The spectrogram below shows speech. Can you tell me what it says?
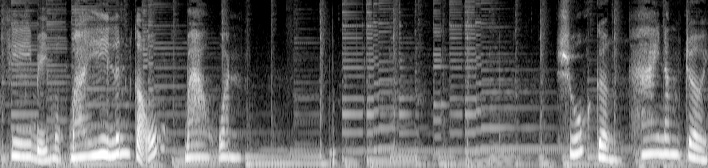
khi bị một bầy linh cẩu bao quanh. Suốt gần hai năm trời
